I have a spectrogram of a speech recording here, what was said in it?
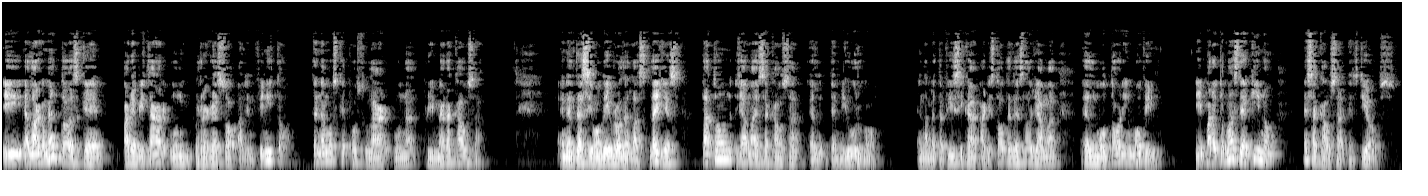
y el argumento es que para evitar un regreso al infinito, tenemos que postular una primera causa. En el décimo libro de las leyes, Platón llama esa causa el demiurgo. En la metafísica, Aristóteles lo llama el motor inmóvil. Y para Tomás de Aquino, esa causa es Dios.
